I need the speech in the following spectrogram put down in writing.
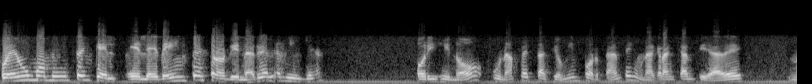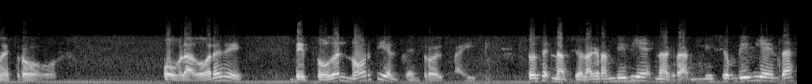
fue un momento en que el, evento extraordinario de la niña originó una afectación importante en una gran cantidad de nuestros pobladores de, de todo el norte y el centro del país. Entonces nació la gran, vivienda, la gran misión vivienda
